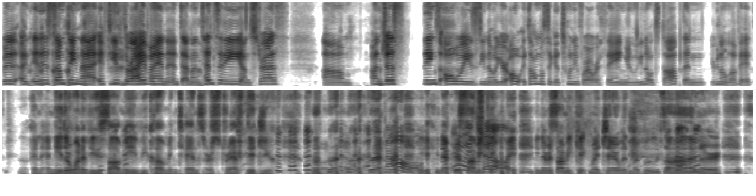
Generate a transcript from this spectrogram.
But it, it is something that if you thrive in, in on intensity, on stress, um, on just things always, you know, you're oh, it's almost like a 24 hour thing. You know, you don't stop, then you're gonna love it. And and neither one of you saw me become intense or stressed, did you? Oh, never. No, you never You're saw me always kick my you never saw me kick my chair with my boots on or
